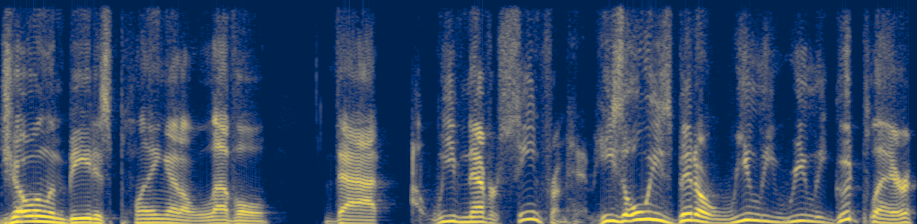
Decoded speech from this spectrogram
Joel Embiid is playing at a level that we've never seen from him. He's always been a really, really good player.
